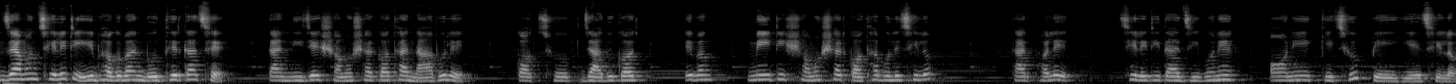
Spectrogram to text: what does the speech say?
যেমন ছেলেটি ভগবান বুদ্ধের কাছে তার নিজের সমস্যার কথা না বলে কচ্ছপ, জাদুকর এবং মেয়েটির সমস্যার কথা বলেছিল। তার ফলে ছেলেটি তার জীবনে অনেক কিছু পেয়ে গিয়েছিল।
